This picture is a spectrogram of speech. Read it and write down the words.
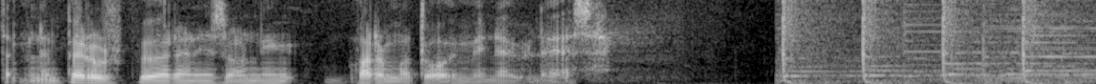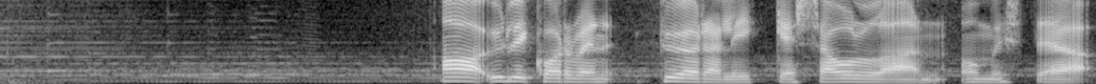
tämmöinen peruspyörä, niin se on niin varma toiminen yleensä. A. Ylikorven pyöräliikkeessä ollaan omistaja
